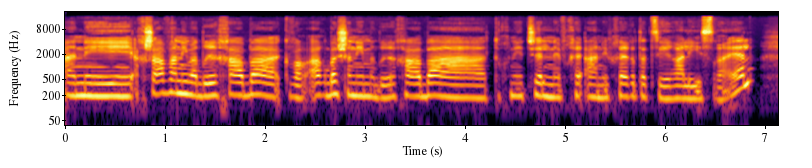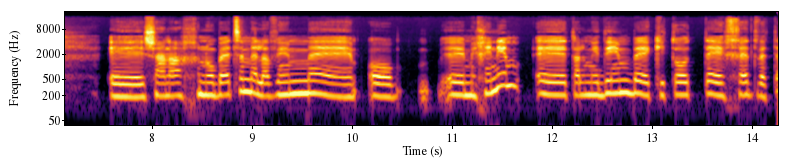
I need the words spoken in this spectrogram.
אני, עכשיו אני מדריכה בה, כבר ארבע שנים מדריכה בתוכנית של נבח, הנבחרת הצעירה לישראל, אה, שאנחנו בעצם מלווים אה, או אה, מכינים אה, תלמידים בכיתות אה, ח' וט'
